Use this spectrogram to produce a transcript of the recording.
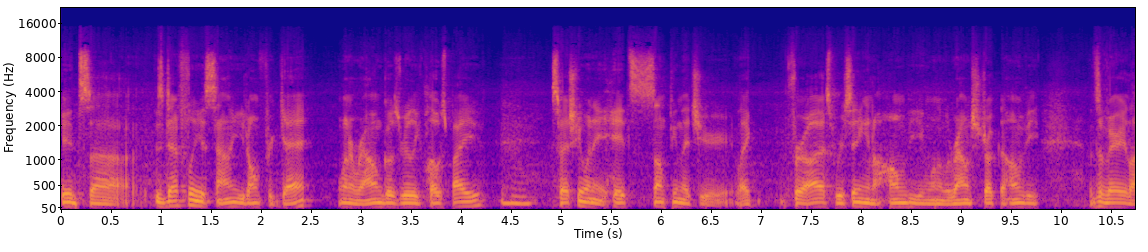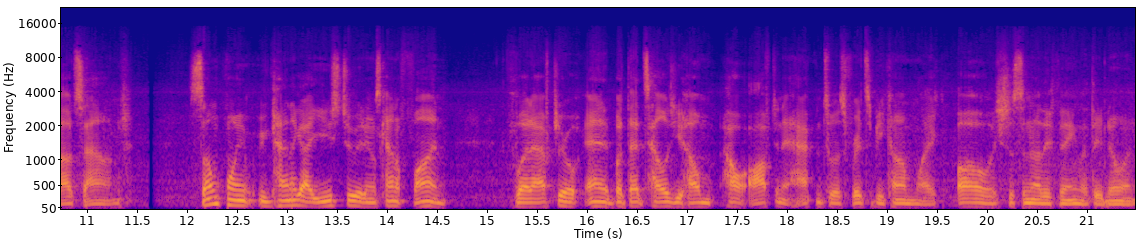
it's, uh, it's definitely a sound you don't forget when a round goes really close by you, mm-hmm. especially when it hits something that you're like. For us, we're sitting in a Humvee, and one of the rounds struck the Humvee. It's a very loud sound. Some point we kind of got used to it, and it was kind of fun. But after, and, but that tells you how how often it happened to us for it to become like, oh, it's just another thing that they're doing.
